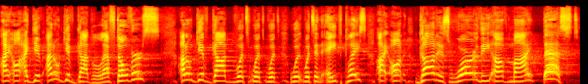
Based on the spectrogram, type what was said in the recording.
I, I give. I don't give God leftovers. I don't give God what's what, what, what, what's in eighth place. I honor, God is worthy of my best.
